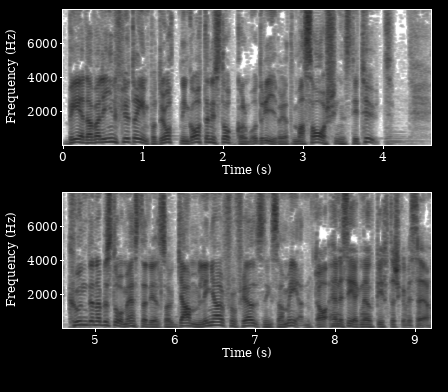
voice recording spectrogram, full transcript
Beda Wallin flyttar in på Drottninggatan i Stockholm och driver ett massageinstitut. Kunderna består mestadels av gamlingar från Frälsningsarmén. Ja, hennes egna uppgifter ska vi säga.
